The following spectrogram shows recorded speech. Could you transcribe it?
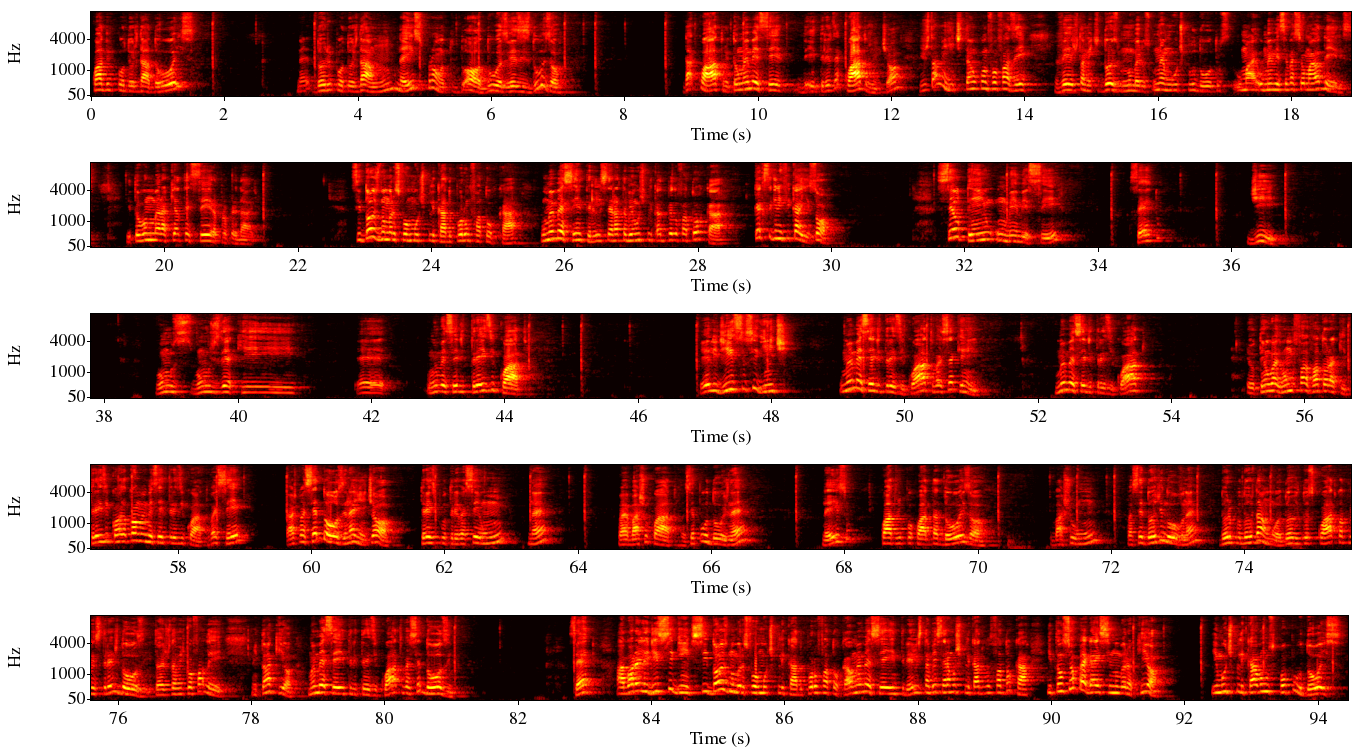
4 por 2 dá 2, né, 2 por 2 dá 1, não é isso? Pronto, ó, 2 vezes 2, ó, dá 4. Então, o MMC entre eles é 4, gente, ó, justamente. Então, quando for fazer, ver justamente dois números, um é múltiplo do outro, o, o MMC vai ser o maior deles. Então, vou numerar aqui a terceira propriedade. Se dois números for multiplicados por um fator k, o MMC entre eles será também multiplicado pelo fator k. O que, é que significa isso? Ó, se eu tenho um MMC, certo? De, vamos, vamos dizer aqui, é, um MMC de 3 e 4. Ele disse o seguinte, o MMC de 3 e 4 vai ser quem? O meu MMC de 3 e 4, eu tenho, vamos fatorar aqui, 3 e 4, qual é o meu MMC de 3 e 4? Vai ser, acho que vai ser 12, né, gente? Ó, 3 por 3 vai ser 1, né? Vai abaixo 4, vai ser por 2, né? Não é isso? 4 por 4 dá 2, ó. Abaixo 1, vai ser 2 de novo, né? 2 por 2 dá 1, ó. 2 vezes 2, 4, 4 vezes 3, 12. Então é justamente o que eu falei. Então aqui, ó, o MMC entre 3 e 4 vai ser 12 certo? Agora ele diz o seguinte, se dois números for multiplicado por um fator k, o MMC entre eles também será multiplicado por fator k. Então, se eu pegar esse número aqui, ó, e multiplicar, vamos supor, por 2,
